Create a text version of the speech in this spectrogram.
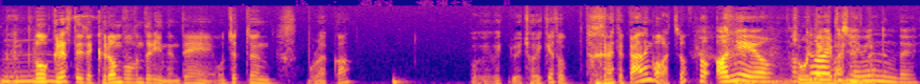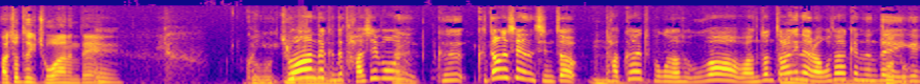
음. 그- 뭐 그랬을 때 이제 그런 부분들이 있는데 어쨌든 뭐랄까? 뭐 왜, 왜, 왜 저희 계속 다크나이트 까는 것 같죠? 어, 아니에요. 음. 좋은 얘기 다크나이트 많이? 재밌는데. 아 저도 되게 좋아하는데 네. 아니, 좋아하는데 뭐- 근데 다시 본그그 당시에는 진짜 음. 다크나이트 보고 나서 우와 완전 짱이네라고 음, 생각했는데 저도. 이게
